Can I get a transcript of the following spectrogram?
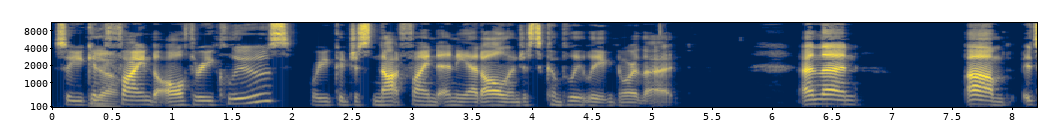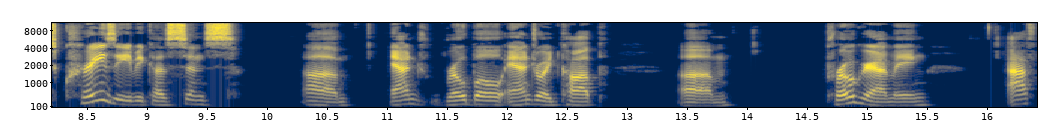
So you can Yeah. find all three clues, or you could just not find any at all and just completely ignore that. And then, um, it's crazy because since, um, and Robo Android Cop, um, programming, af-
